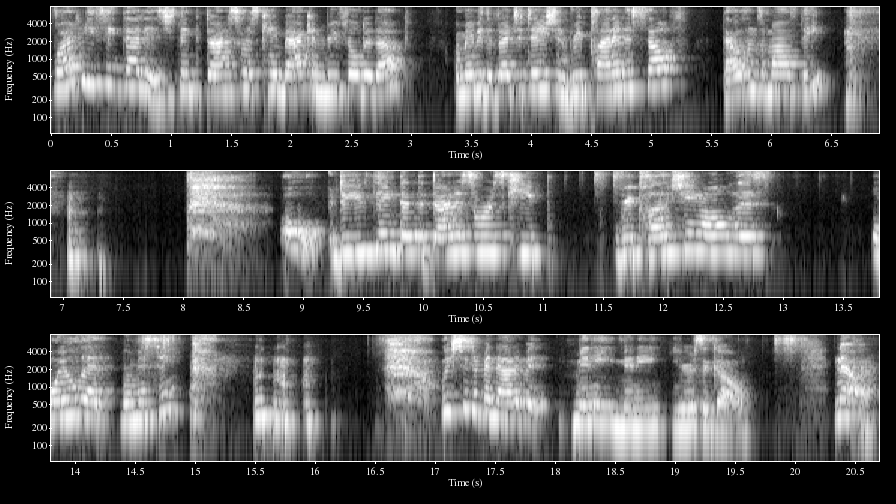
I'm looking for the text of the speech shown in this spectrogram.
Why do you think that is? Do you think the dinosaurs came back and refilled it up? Or maybe the vegetation replanted itself thousands of miles deep? oh, do you think that the dinosaurs keep replenishing all this oil that we're missing? we should have been out of it many, many years ago. No,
